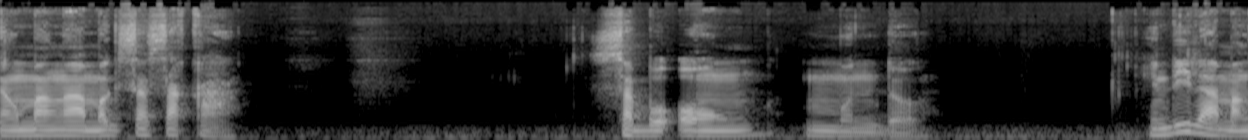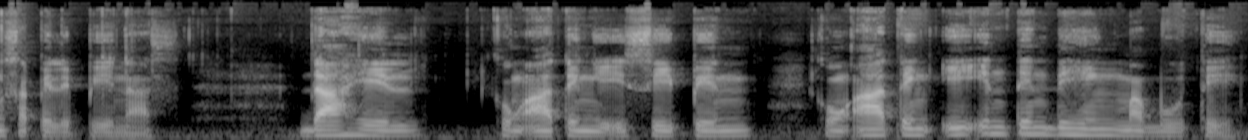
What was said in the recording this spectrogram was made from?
ng mga magsasaka sa buong mundo. Hindi lamang sa Pilipinas, dahil kung ating iisipin, kung ating iintindihing mabuti,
